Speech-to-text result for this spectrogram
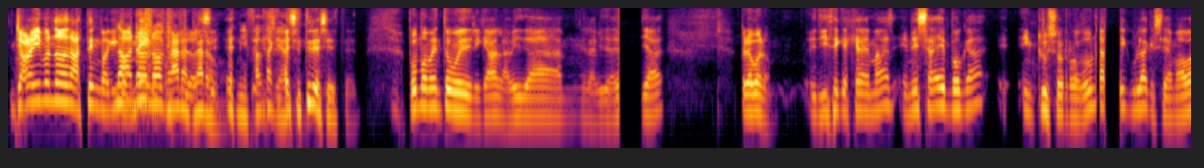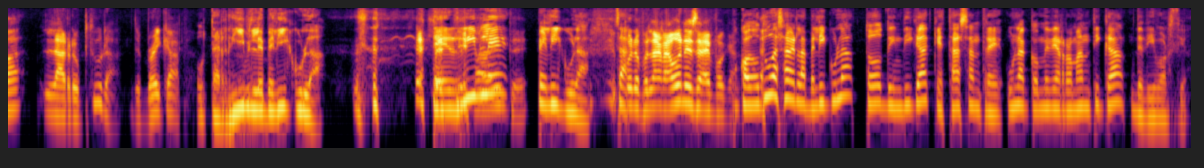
yo ahora mismo no las tengo aquí No, no, conmigo, no, claro, pero claro. sí. Ni falta que Existir existen. Fue un momento muy delicado en la vida, en la vida de ella. Pero bueno, dice que es que además en esa época eh, incluso rodó una película que se llamaba La Ruptura, The Breakup. Oh, terrible película. Terrible película. O sea, bueno, pues la grabó en esa época. cuando tú vas a ver la película, todo te indica que estás entre una comedia romántica de divorcio.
